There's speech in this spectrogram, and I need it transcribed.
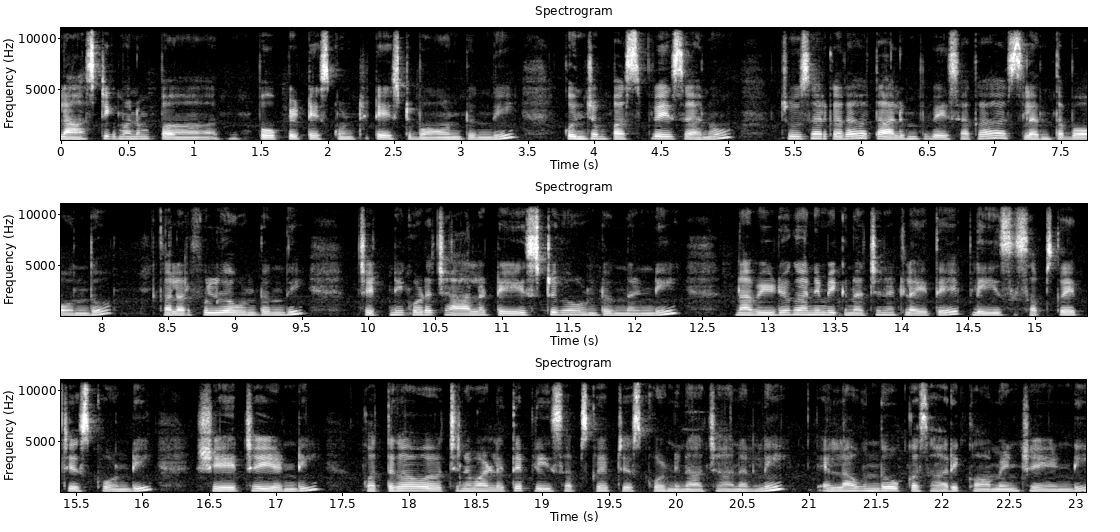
లాస్ట్కి మనం పోపు పెట్టేసుకుంటే టేస్ట్ బాగుంటుంది. కొంచెం పసుపు వేసాను. చూసారు కదా తాలింపు వేశాక అసలు ఎంత బాగుందో. కలర్ఫుల్గా ఉంటుంది. చట్నీ కూడా చాలా టేస్ట్గా ఉంటుందండి. నా వీడియో కానీ మీకు నచ్చినట్లయితే ప్లీజ్ సబ్స్క్రైబ్ చేసుకోండి షేర్ చేయండి. కొత్తగా వచ్చిన వాళ్ళైతే ప్లీజ్ సబ్స్క్రైబ్ చేసుకోండి నా ఛానల్ని. ఎలా ఉందో ఒక్కసారి కామెంట్ చేయండి.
